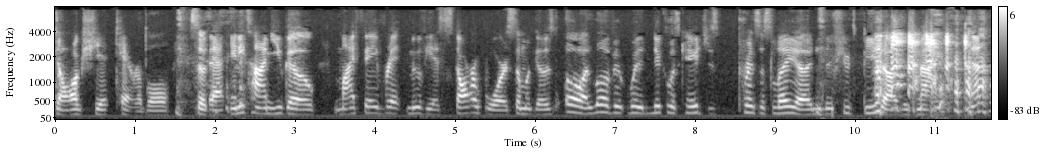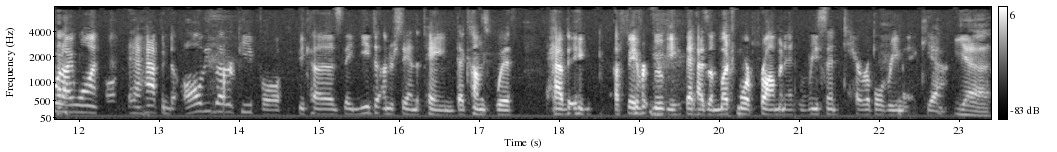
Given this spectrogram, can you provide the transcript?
dog shit terrible, so that anytime you go. My favorite movie is Star Wars. Someone goes, "Oh, I love it when Nicolas Cage is Princess Leia and he shoots bees out of his mouth." And that's what I want to happen to all these other people because they need to understand the pain that comes with having a favorite movie that has a much more prominent, recent, terrible remake. Yeah. Yeah,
